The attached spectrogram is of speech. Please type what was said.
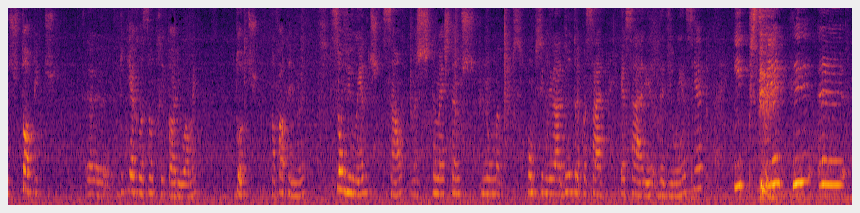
os tópicos uh, do que é a relação território-homem, todos, não falta nenhum. São violentos, são, mas também estamos numa, com possibilidade de ultrapassar essa área da violência e perceber que uh,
